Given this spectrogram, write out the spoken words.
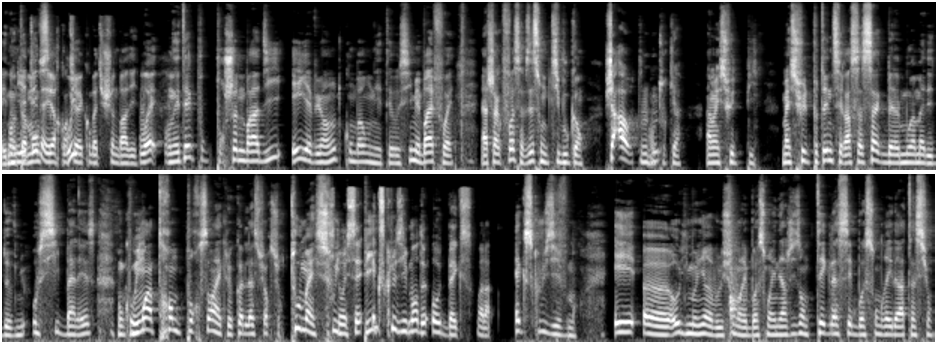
Et on notamment, y était d'ailleurs quand il avait combattu Sean Brady. Ouais, on était pour, pour Sean Brady et il y avait eu un autre combat où on y était aussi. Mais bref, ouais. à chaque fois, ça faisait son petit boucan. Shout out, en mhm. tout cas, à My Sweet Pea. My Sweet Protein, c'est grâce à ça que Belal Muhammad est devenu aussi balèze. Donc moins 30% avec le code la sueur sur tout My Sweet C'est exclusivement de Outbakes, voilà. Exclusivement. Et euh, Holy Moly Révolution dans les boissons énergisantes, thé glacé, boissons de réhydratation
